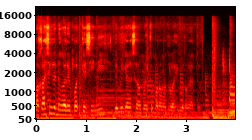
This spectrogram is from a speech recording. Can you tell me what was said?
Makasih udah dengerin podcast ini. Demikian assalamualaikum warahmatullahi wabarakatuh.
